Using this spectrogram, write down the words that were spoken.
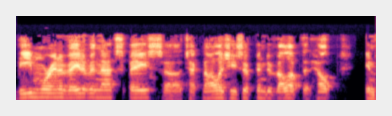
be more innovative in that space. Uh, technologies have been developed that help in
